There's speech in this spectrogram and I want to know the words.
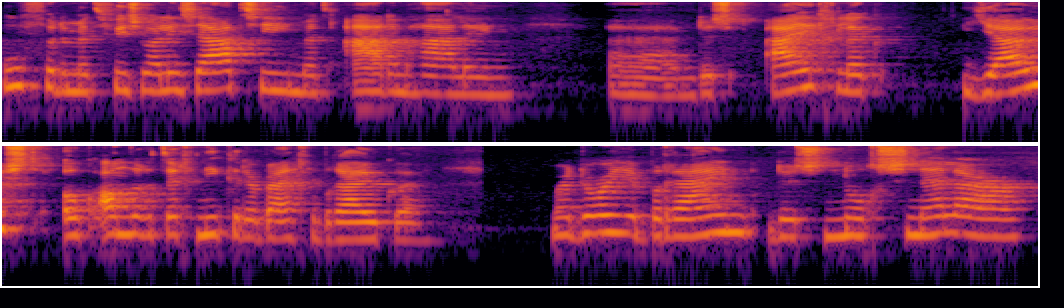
oefenen met visualisatie, met ademhaling. Ehm, dus eigenlijk juist ook andere technieken erbij gebruiken. Waardoor je brein dus nog sneller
